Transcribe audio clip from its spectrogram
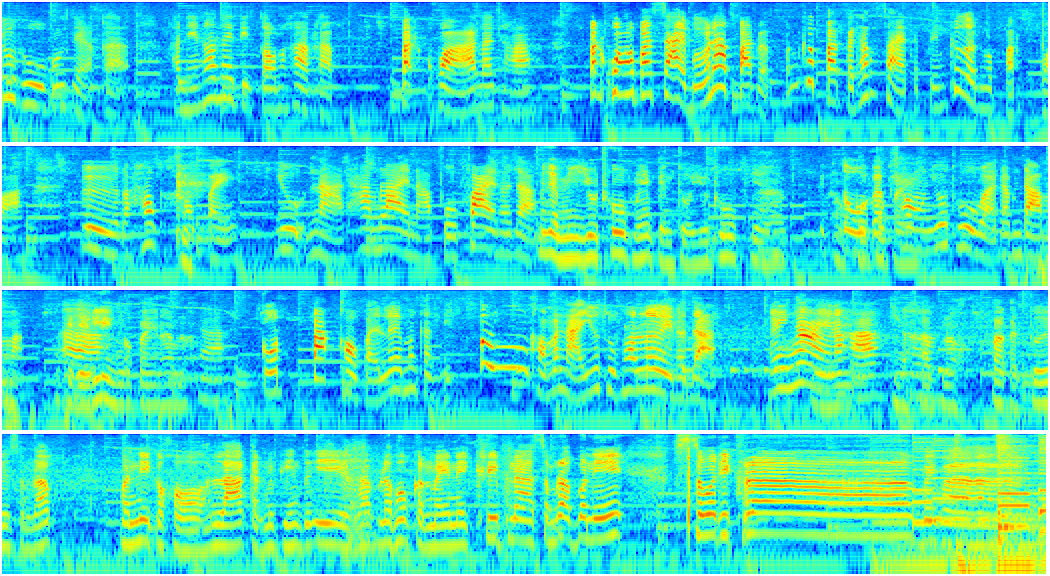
YouTube บางเสียกะคันนี้เท่าใน TikTok นะคะกับปัดขวานะคะปัดขวากับปัดซ้ายเบอเวลาปัดแบบมันคือปัดไปทางซ้ายแต่เป็นก็เอินว่าปัดขวา เออแล้วเฮาก็เข้าไปอยู่หน้าไทม์ไลน์หน้าโปรไฟล์เนาะจ้ะมันจะมี YouTube ไหมเป็นตัว YouTube เนี่ยครับเป็นตัวแบบช่อง YouTube อะดำๆอะก็จะลิงก์เข้าไปนะครับเนาะค่ะกดปักเข้าไปเลยมันก็สิปึ้งเขามาหนา YouTube เฮาเลยเนาะจ้ะง่ายๆนะคะนะครับเนาะฝากกันตัวด้วยสำหรับ วันนี้ก็ขอลากันไม่เพียงตัวเองครับ แล้วพบกันใหม่ในคลิปหน้าสำหรับวันนี้ สวัสดีครับ บ๊ายบาย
